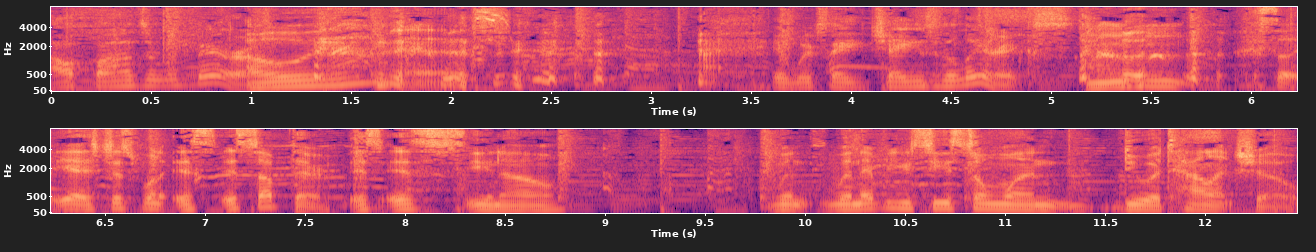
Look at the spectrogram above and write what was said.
Alfonso Ribeiro, Oh yes. in which they changed the lyrics. Mm-hmm. so yeah, it's just one. It's it's up there. It's it's you know, when whenever you see someone do a talent show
